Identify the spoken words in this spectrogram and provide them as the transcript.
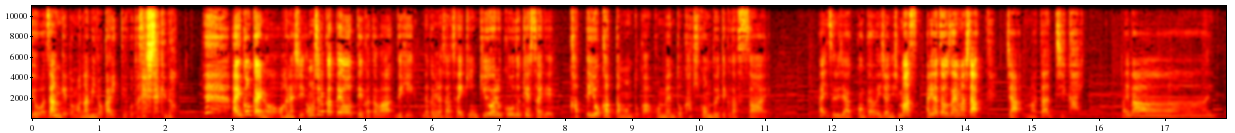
今日は懺悔と学びの回っていうことでしたけど。はい、今回のお話、面白かったよっていう方は、ぜひ、なんか皆さん最近 QR コード決済で買ってよかったもんとか、コメント書き込んどいてください。はい、それじゃあ今回は以上にします。ありがとうございました。じゃあまた次回。バイバーイ。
